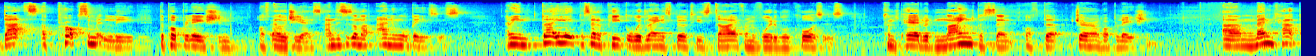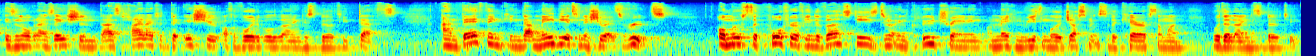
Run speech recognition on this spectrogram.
That's approximately the population of LGS, and this is on an annual basis. I mean, 38% of people with learning disabilities die from avoidable causes, compared with 9% of the general population. Um, MenCap is an organization that has highlighted the issue of avoidable learning disability deaths, and they're thinking that maybe it's an issue at its roots. Almost a quarter of universities do not include training on making reasonable adjustments to the care of someone with a learning disability.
